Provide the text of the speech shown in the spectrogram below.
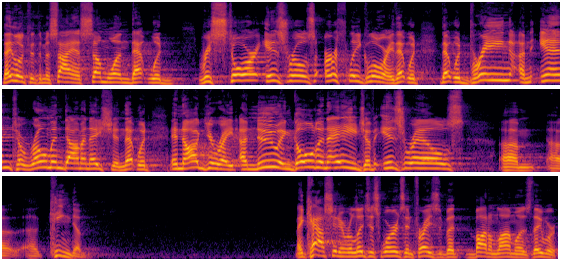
They looked at the Messiah as someone that would restore Israel's earthly glory, that would, that would bring an end to Roman domination, that would inaugurate a new and golden age of Israel's um, uh, uh, kingdom. They couched it in religious words and phrases, but bottom line was they, were,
